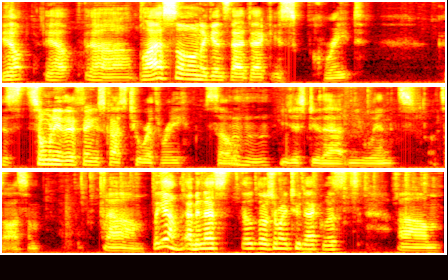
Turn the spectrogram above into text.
Yep, yep. Uh, blast zone against that deck is great because so many other things cost two or three. So Mm-hmm. you just do that and you win. It's it's awesome. Um, but yeah, I mean that's th- those are my two deck lists. Um,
